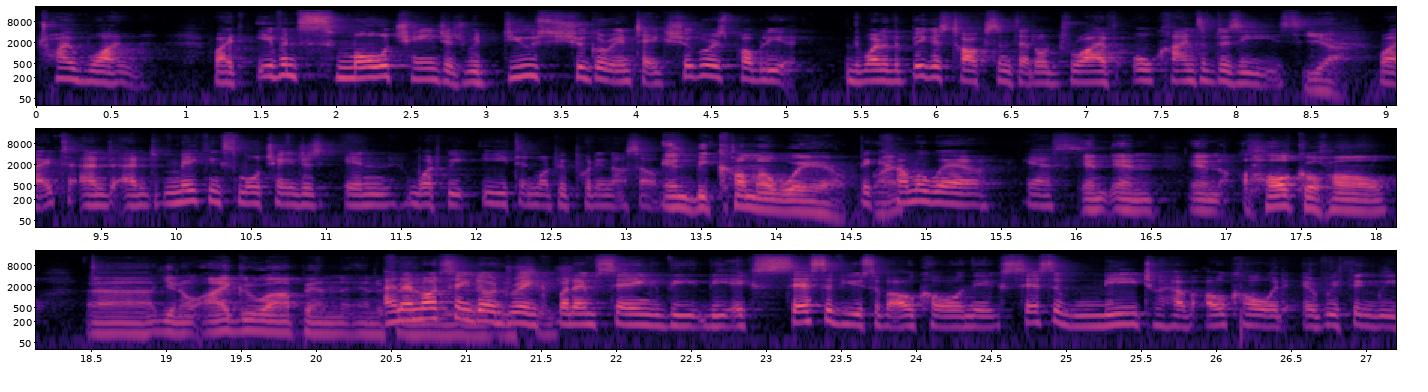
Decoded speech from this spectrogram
try one right? Even small changes reduce sugar intake. Sugar is probably one of the biggest toxins that will drive all kinds of disease Yeah. right and and making small changes in what we eat and what we put in ourselves And become aware. right? become aware yes and and and alcohol. Uh, you know, I grew up in in a and i'm not saying don't drink but i'm saying the the excessive use of alcohol and the excessive need to have alcohol in everything we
